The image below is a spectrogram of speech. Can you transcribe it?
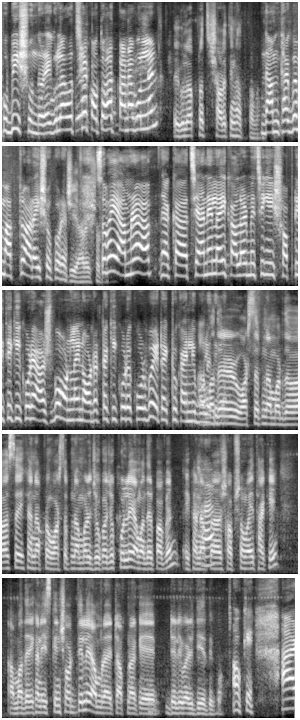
খুবই সুন্দর। এগুলা হচ্ছে কত হাত পানা বললেন? এগুলো আপনার সাড়ে তিন হাত পানা। দাম থাকবে মাত্র আড়াইশো করে। তো ভাই আমরা চ্যানেল আই কালার ম্যাচিং এই শপটিতে কি করে আসব? অনলাইন অর্ডারটা কি করে করব? এটা একটু কাইন্ডলি বলে দিন আমাদের হোয়াটসঅ্যাপ নাম্বার দেওয়া আছে। এখানে আপনার হোয়াটসঅ্যাপ নাম্বারে যোগাযোগ করলে আমাদের পাবেন। এখানে হ্যাঁ। আপনারা সব সময় থাকি। আমাদের এখানে স্ক্রিনশট দিলে আমরা এটা আপনাকে ডেলিভারি দিয়ে দেব। ওকে আর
